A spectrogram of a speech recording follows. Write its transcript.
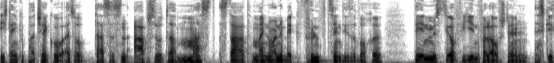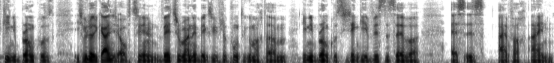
Ich denke Pacheco, also das ist ein absoluter Must-Start. Mein Running Back 15 diese Woche. Den müsst ihr auf jeden Fall aufstellen. Es geht gegen die Broncos. Ich will euch gar nicht aufzählen, welche Running Backs wie viele Punkte gemacht haben gegen die Broncos. Ich denke, ihr wisst es selber. Es ist einfach ein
